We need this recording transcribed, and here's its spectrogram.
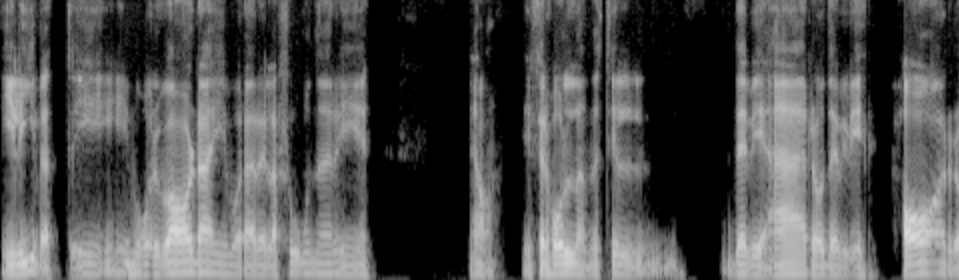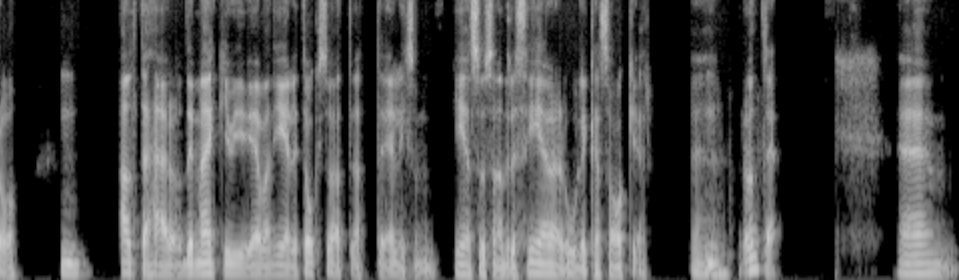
i livet, i, i mm. vår vardag, i våra relationer, i, ja, i förhållande till det vi är och det vi har. Och, mm allt det här. Och det märker vi i evangeliet också, att, att det liksom, Jesus adresserar olika saker eh, mm. runt det. Um,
